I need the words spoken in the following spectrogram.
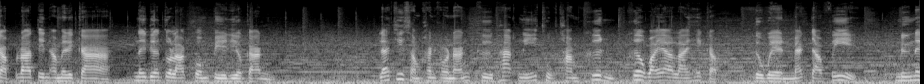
กับลาตินอเมริกาในเดือนตุลาคมปีเดียวกัน และที่สำคัญกว่านั้นคือภาคนี้ถูกทำขึ้นเพื่อไว้อาลัยให้กับเดเวนแม็กดัฟฟี่หนึ่งใน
